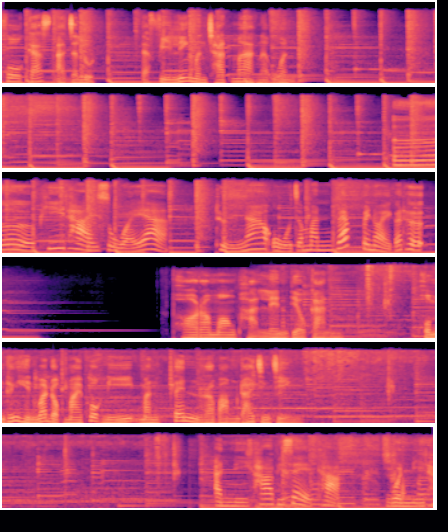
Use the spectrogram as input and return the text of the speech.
โฟกัสอาจจะหลุด แต่ฟีลลิ่งมันชัดมากนะอ้วน เออ พี่ถ่ายสวยอะ่ะถึงหน้าโอจะมันแวบไปหน่อยก็เถอะ พอเรามองผ่านเลนส์เดียวกัน ผมถึงเห็นว่าดอกไม้พวกนี้มันเต้นระบำได้จริง อันนี้ค่าพิเศษค่ะ วันนี้ท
